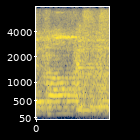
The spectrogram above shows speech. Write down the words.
Beautiful.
